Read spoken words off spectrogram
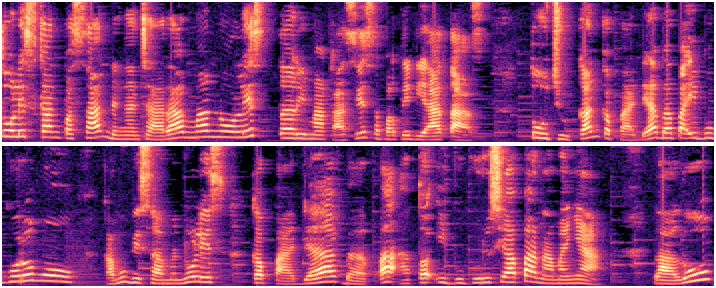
Tuliskan pesan dengan cara menulis terima kasih seperti di atas. Tujukan kepada bapak ibu gurumu kamu bisa menulis kepada bapak atau ibu guru siapa namanya. Lalu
